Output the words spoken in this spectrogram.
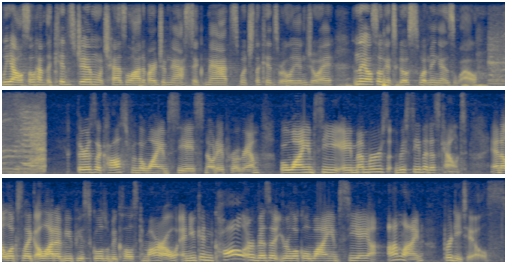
We also have the kids gym, which has a lot of our gymnastic mats, which the kids really enjoy. And they also get to go swimming as well. There is a cost for the YMCA Snow Day program, but YMCA members receive a discount. And it looks like a lot of UP schools will be closed tomorrow, and you can call or visit your local YMCA online for details.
